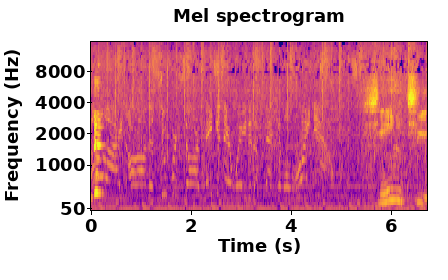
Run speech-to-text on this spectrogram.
Eyes are on the superstar making their way to the festival right now. Gente!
